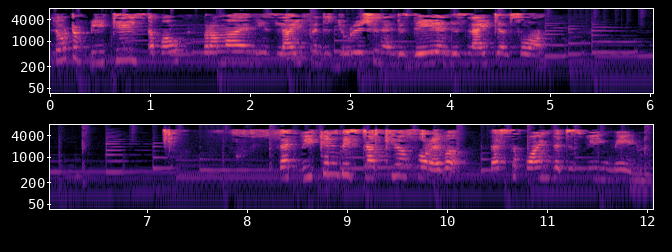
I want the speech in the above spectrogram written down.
a lot of details about Brahma and his life and his duration and his day and his night and so on. That we can be stuck here forever. That's the point that is being made.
